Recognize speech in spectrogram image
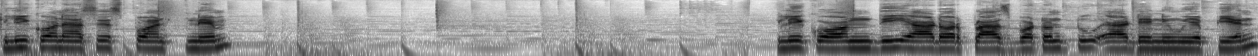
Click on access point name. Click on the add or plus button to add a new APN.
